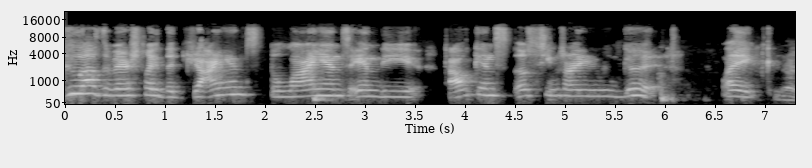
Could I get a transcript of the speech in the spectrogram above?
who has the Bears played? The Giants, the Lions, and the Falcons. Those teams aren't even good. Like, Yeah.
